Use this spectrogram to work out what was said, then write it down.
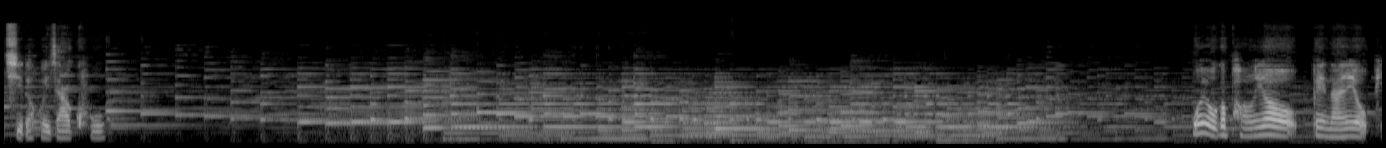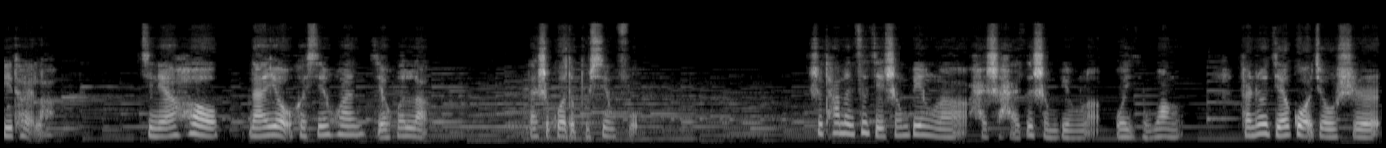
气得回家哭。我有个朋友被男友劈腿了，几年后，男友和新欢结婚了，但是过得不幸福。是他们自己生病了，还是孩子生病了？我已经忘了。反正结果就是，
